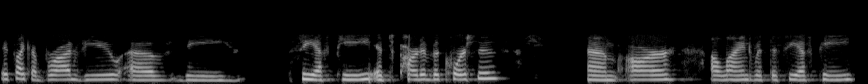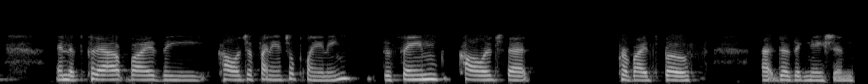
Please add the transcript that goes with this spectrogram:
it's like a broad view of the CFP. It's part of the courses um, are aligned with the CFP, and it's put out by the College of Financial Planning, the same college that provides both uh, designations.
